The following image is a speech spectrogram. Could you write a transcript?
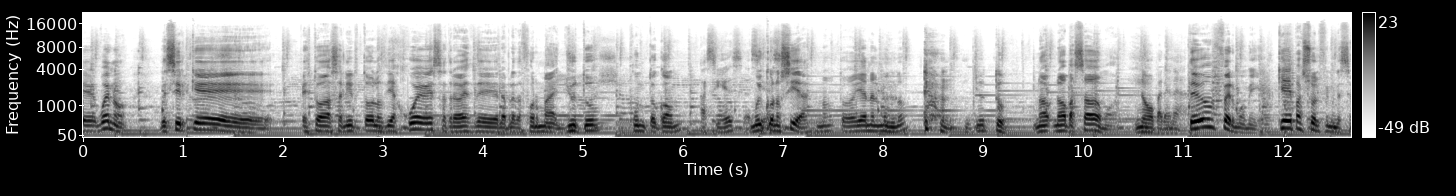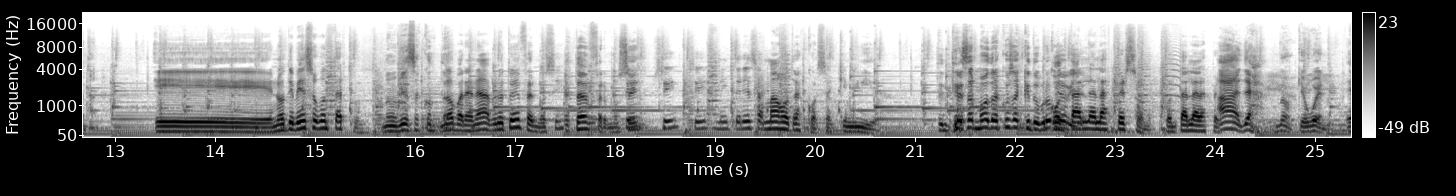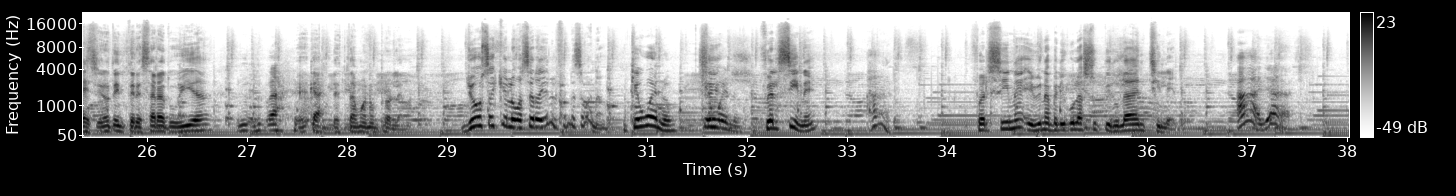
eh, bueno, decir que esto va a salir todos los días jueves a través de la plataforma youtube.com, Así es. así muy es. conocida, ¿no? Todavía en el mundo. YouTube. No, no ha pasado de moda. No, para nada. Te veo enfermo, Miguel. ¿Qué pasó el fin de semana? Eh, no te pienso contar. pues. ¿No me piensas contar? No, para nada, pero estoy enfermo, ¿sí? ¿Estás enfermo, sí? Sí, sí, me interesan más otras cosas que mi vida. ¿Te interesan más otras cosas que tu propia Contarle vida? a las personas, contarle a las personas. Ah, ya. No, qué bueno. Eso. Si no te interesara tu vida, Ah, eh, claro. estamos en un problema. Yo sé que lo voy a hacer ayer el fin de semana. Qué bueno, qué Sí. bueno. Fui al cine, Ah, fui al cine y vi una película subtitulada en chileno. ah, ya.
